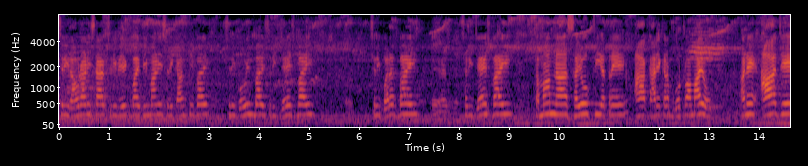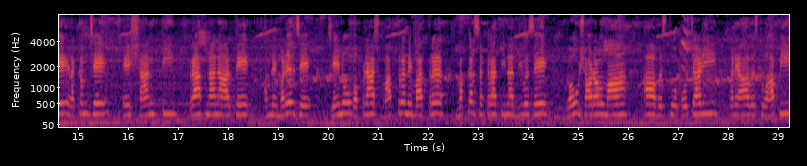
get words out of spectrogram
શ્રી રાવરાણી સાહેબ, શ્રી વિવેકભાઈ ભીમાણી, શ્રી કાંતિભાઈ, શ્રી ગોવિંદભાઈ, શ્રી જયેશભાઈ, શ્રી ભરતભાઈ, શ્રી જયેશભાઈ, તમામના સહયોગથી અત્રે આ કાર્યક્રમ ગોઠવવામાં આવ્યો. અને આ જે રકમ છે એ શાંતિ પ્રાર્થનાના અર્થે અમને મળેલ છે. જેનો વપરાશ માત્ર ને માત્ર મકર સંક્રાંતિના દિવસે ગૌશાળાઓમાં આ વસ્તુઓ પહોંચાડી અને આ વસ્તુ આપી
